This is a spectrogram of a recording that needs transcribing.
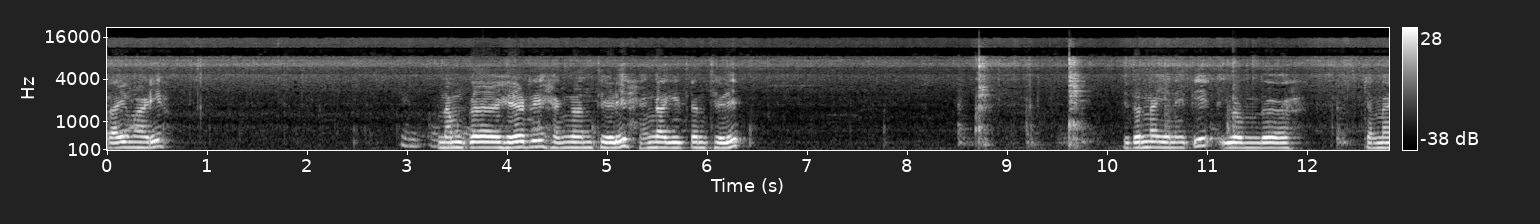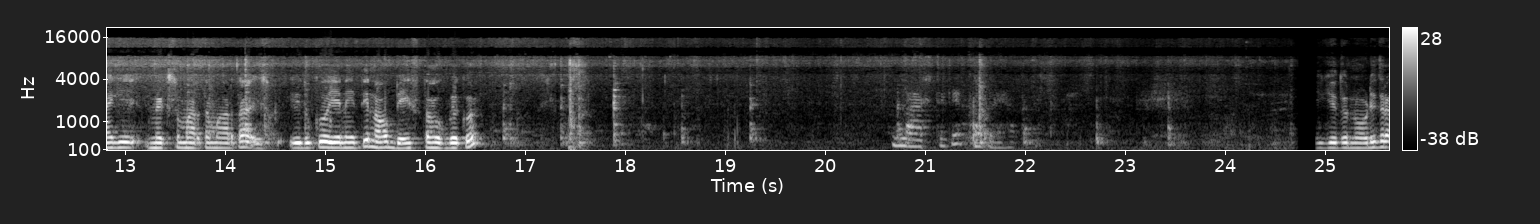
ಟ್ರೈ ಮಾಡಿ. ನಮ್ಗೆ ಹೇಳ್ರಿ ಹೆಂಗೆ ಅಂಥೇಳಿ ಹೆಂಗಾಗೈತೆ ಅಂಥೇಳಿ ಇದನ್ನ ಏನೈತಿ ಈ ಒಂದು ಚೆನ್ನಾಗಿ ಮಿಕ್ಸ್ ಮಾಡ್ತಾ ಮಾಡ್ತಾ ಇದಕ್ಕೂ ಏನೈತಿ ನಾವು ಬೇಯಿಸ್ತಾ ಹೋಗಬೇಕು. ಲಾಸ್ಟಿಗೆ ಈಗ ಇದು ನೋಡಿದ್ರ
